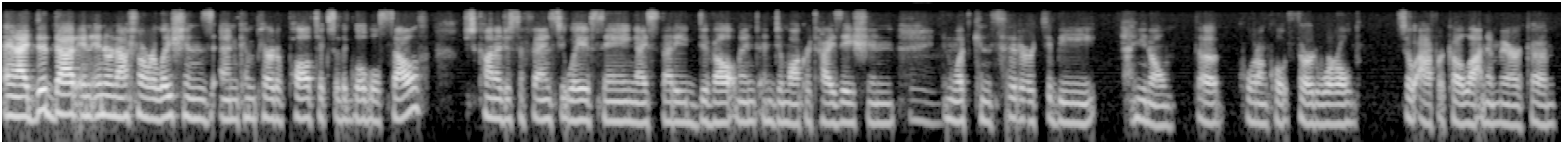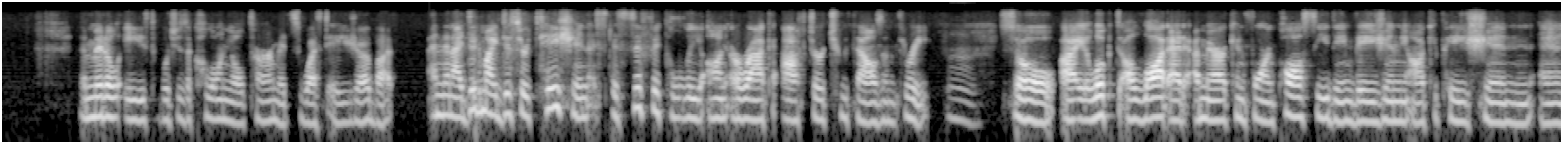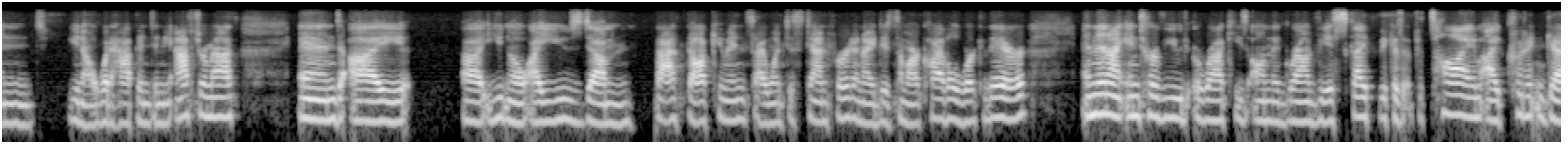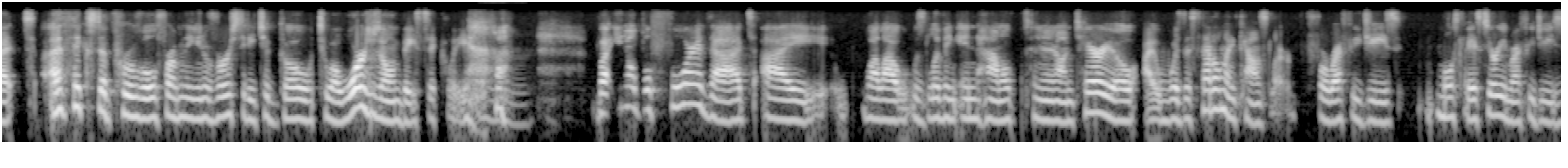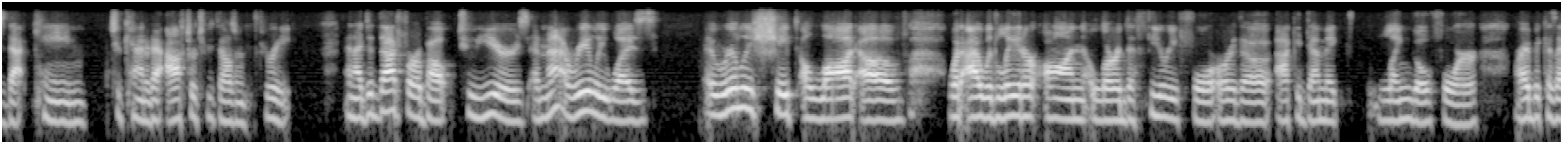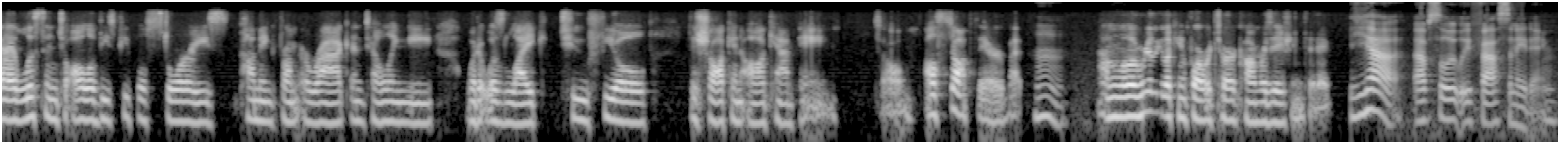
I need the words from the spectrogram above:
And I did that in international relations and comparative politics of the global south, which is kind of just a fancy way of saying I studied development and democratization mm. in what's considered to be, you know, the quote unquote third world. So Africa, Latin America, the Middle East, which is a colonial term, it's West Asia, but and then I did my dissertation specifically on Iraq after 2003. Mm. So I looked a lot at American foreign policy, the invasion, the occupation, and you know what happened in the aftermath. And I, uh, you know, I used um, Ba'ath documents. I went to Stanford and I did some archival work there. And then I interviewed Iraqis on the ground via Skype because at the time I couldn't get ethics approval from the university to go to a war zone, basically. Mm. But you know, before that, I while I was living in Hamilton in Ontario, I was a settlement counselor for refugees, mostly Assyrian refugees that came to Canada after 2003. And I did that for about two years. And that really was, it really shaped a lot of what I would later on learn the theory for or the academic lingo for, right? Because I listened to all of these people's stories coming from Iraq and telling me what it was like to feel the shock and awe campaign. So I'll stop there, but hmm. I'm really looking forward to our conversation today. Yeah, absolutely fascinating.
